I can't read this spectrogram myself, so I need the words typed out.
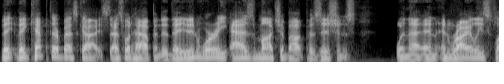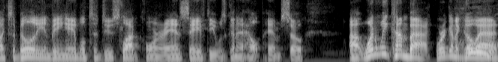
They they kept their best guys. That's what happened. They didn't worry as much about positions when that and and Riley's flexibility in being able to do slot corner and safety was going to help him. So uh, when we come back, we're going to go Ooh. at.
